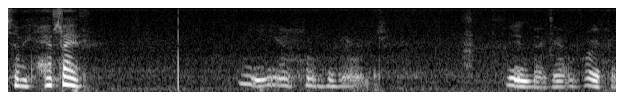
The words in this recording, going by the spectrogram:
Shelby, high five. Yeah, back out. Okay.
